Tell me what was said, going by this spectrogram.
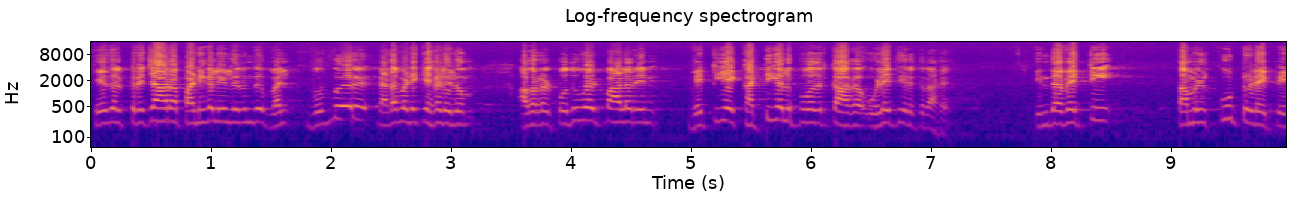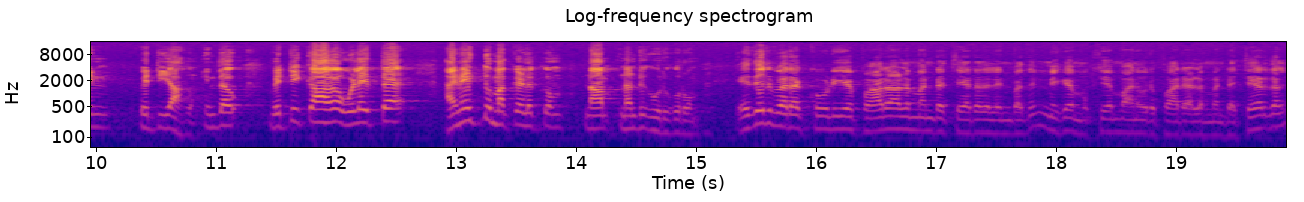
தேர்தல் பிரச்சார பணிகளிலிருந்து வல்- வெவ்வேறு நடவடிக்கைகளிலும் அவர்கள் பொது வேட்பாளரின் வெற்றியை கட்டியெழுப்புவதற்காக உழைத்திருக்கிறார்கள். இந்த வெற்றி தமிழ் கூட்டுழைப்பின் வெற்றியாகும். இந்த வெற்றிக்காக உழைத்த அனைத்து மக்களுக்கும் நாம் நன்றி கூறுகிறோம். எதிர்வரக்கூடிய பாராளுமன்ற தேர்தல் என்பது மிக முக்கியமான ஒரு பாராளுமன்ற தேர்தல்.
